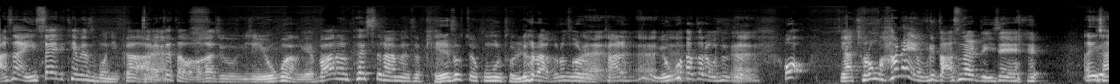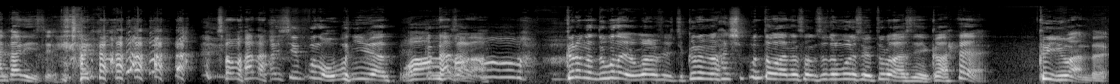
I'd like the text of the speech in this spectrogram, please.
아스날 inside cam에서 보니까 네. 아르테타 와가지고 이제 요구한 게 빠른 패스를 하면서 계속적으로 공을 돌려라 그런 거를 네, 가- 네, 요구하더라고 선수 네. 어? 야 저런 거 하네 우리도 아스날도 이제 아니 잠깐이지. 저만 한 10분 5분이면 와, 끝나잖아. 아, 그런 건 누구나 요구할 수 있지. 그러면 한 10분 동안은 선수들 머릿속에 들어왔으니까 해. 그 이유 안 돼.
